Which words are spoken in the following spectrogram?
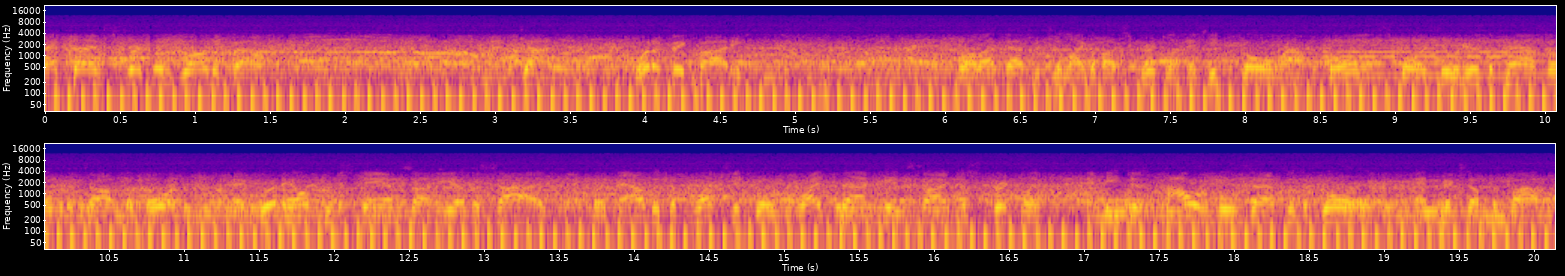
That time Strickland drawn the foul. God, what a big body. Well, that, that's what you like about Strickland is he can go around the goal and score too. Here's the pass over the top to Moore. And good help from Stans on the other side. But now the deflection goes right back inside to Strickland. And he just power moves that to the goal and picks up the foul.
